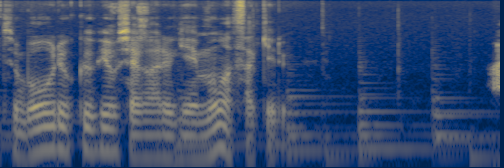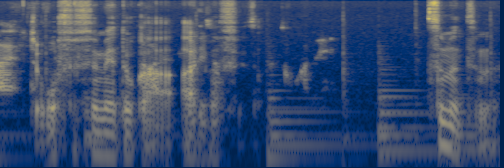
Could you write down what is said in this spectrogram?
ちょ暴力描写があるゲームは避ける。はい。ちょおすすめとかあります？とかね。つむつむ。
